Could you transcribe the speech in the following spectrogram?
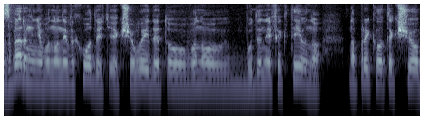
звернення воно не виходить. Якщо вийде, то воно буде неефективно. Наприклад, якщо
